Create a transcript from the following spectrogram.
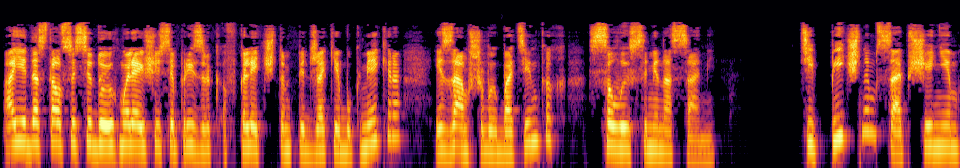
А ей достался седой ухмыляющийся призрак в клетчатом пиджаке букмекера и замшевых ботинках с лысыми носами. Типичным сообщением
